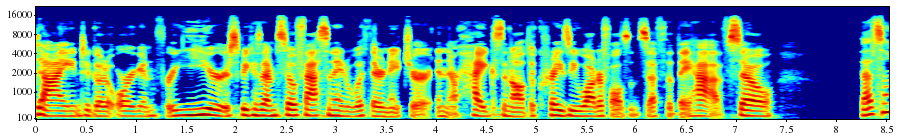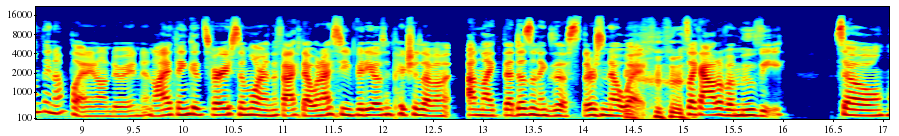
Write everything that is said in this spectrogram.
dying to go to Oregon for years because I'm so fascinated with their nature and their hikes and all the crazy waterfalls and stuff that they have. So that's something I'm planning on doing. And I think it's very similar in the fact that when I see videos and pictures of them, I'm like, that doesn't exist. There's no way. it's like out of a movie. So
